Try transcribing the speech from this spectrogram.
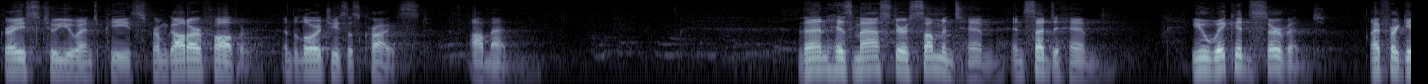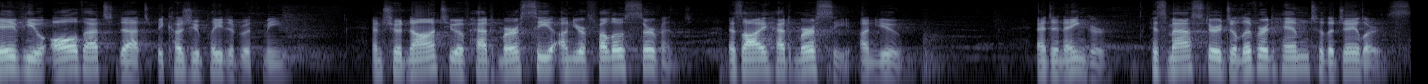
Grace to you and peace from God our Father and the Lord Jesus Christ. Amen. Then his master summoned him and said to him, You wicked servant, I forgave you all that debt because you pleaded with me. And should not you have had mercy on your fellow servant as I had mercy on you? And in anger, his master delivered him to the jailers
